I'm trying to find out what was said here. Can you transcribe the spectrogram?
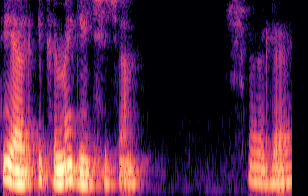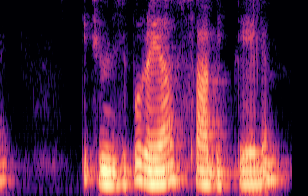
diğer ipime geçeceğim. Şöyle ipimizi buraya sabitleyelim.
